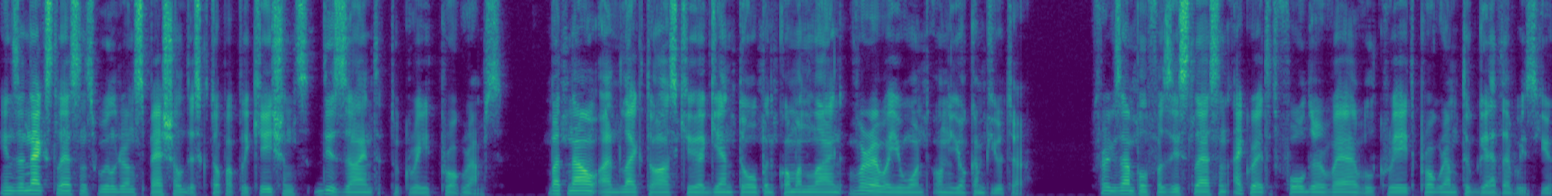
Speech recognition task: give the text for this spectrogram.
In the next lessons we'll learn special desktop applications designed to create programs. But now I'd like to ask you again to open command line wherever you want on your computer. For example, for this lesson I created folder where I will create program together with you.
